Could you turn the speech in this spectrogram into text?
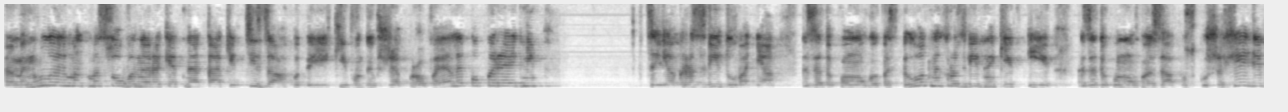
е, минулої ма- масованої ракетної атаки, ті заходи, які вони вже провели попередні. Це як розвідування за допомогою безпілотних розвідників і за допомогою запуску шахедів.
